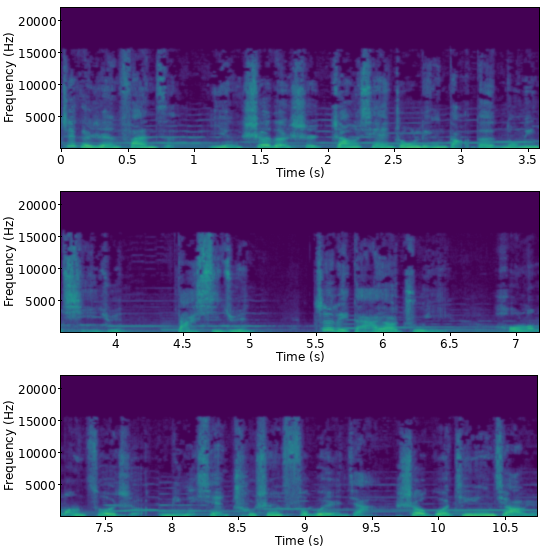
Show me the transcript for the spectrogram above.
这个人贩子影射的是张献忠领导的农民起义军大西军。这里大家要注意，《红楼梦》作者明显出身富贵人家，受过精英教育。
